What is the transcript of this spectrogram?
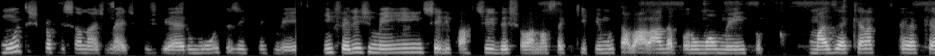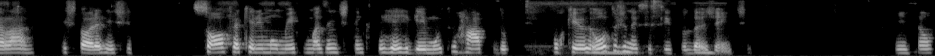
Muitos profissionais médicos vieram, muitos enfermeiros. Infelizmente, ele partiu e deixou a nossa equipe muito abalada por um momento, mas é aquela, é aquela história. A gente sofre aquele momento, mas a gente tem que se reerguer muito rápido, porque uhum. outros necessitam da gente. Então,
